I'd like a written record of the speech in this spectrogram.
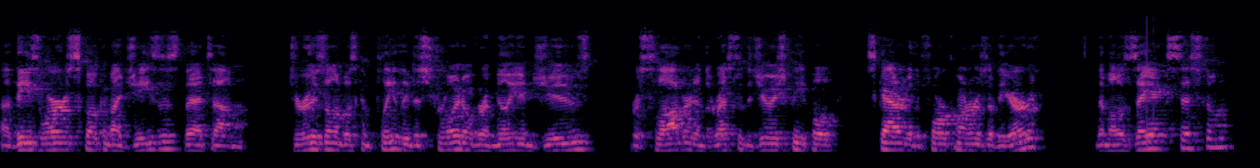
uh, these words spoken by Jesus that um, Jerusalem was completely destroyed. Over a million Jews were slaughtered, and the rest of the Jewish people scattered to the four corners of the earth. The Mosaic system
